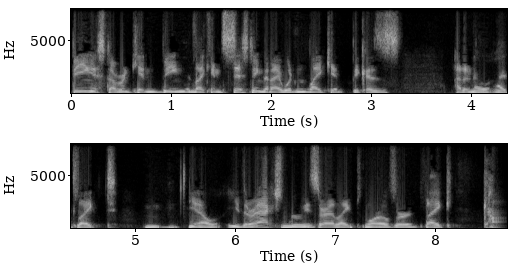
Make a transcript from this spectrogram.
being a stubborn kid and being like insisting that I wouldn't like it because I don't know I'd liked you know either action movies or I liked more overt like comedy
